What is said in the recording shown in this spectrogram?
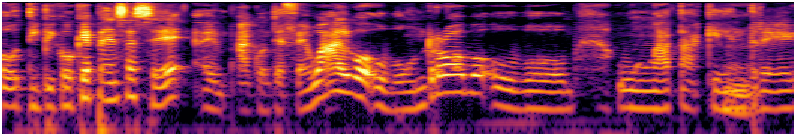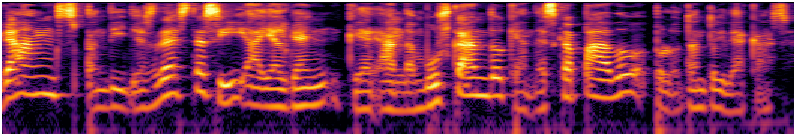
o típico que pensas é eh, aconteceu algo, houve un robo, houve un ataque mm. entre gangs, pandillas destas e hai alguén que andan buscando, que anda escapado, polo tanto, ide a casa.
